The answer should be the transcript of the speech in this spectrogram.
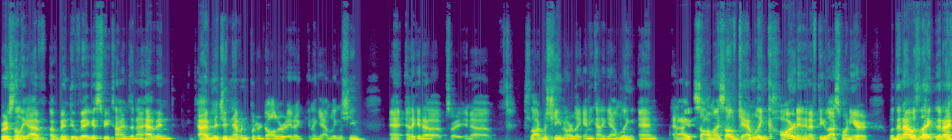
personally, I've I've been to Vegas three times and I haven't, I've legit haven't put a dollar in a in a gambling machine, and, and like in a sorry in a slot machine or like any kind of gambling, and and I saw myself gambling hard in NFT last one year. But then I was like, then I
